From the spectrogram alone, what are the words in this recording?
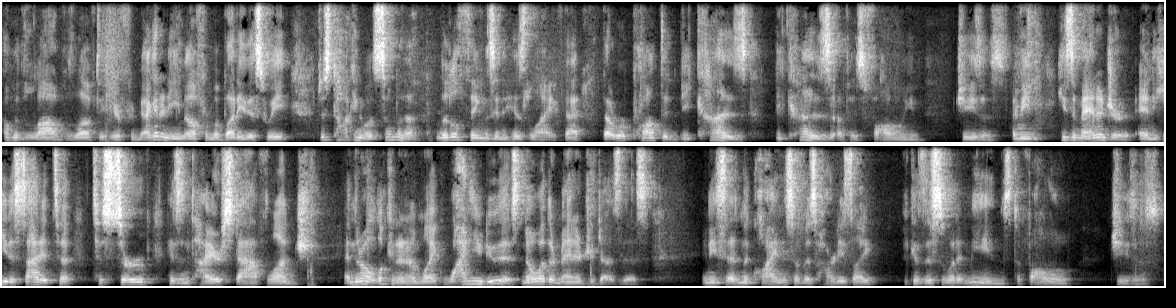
I would love, love to hear from you. I got an email from a buddy this week just talking about some of the little things in his life that, that were prompted because, because of his following Jesus. I mean, he's a manager and he decided to, to serve his entire staff lunch. And they're all looking at him like, why do you do this? No other manager does this. And he said in the quietness of his heart, he's like, because this is what it means to follow Jesus.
